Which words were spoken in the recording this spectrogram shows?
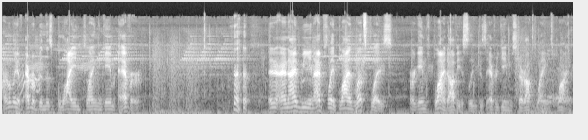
I don't think I've ever been this blind playing a game ever. and, and I mean, I play blind Let's Plays. Our game's blind, obviously, because every game you start off playing is blind.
